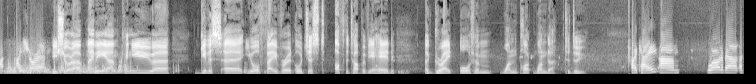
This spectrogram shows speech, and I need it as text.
I, I sure am. You sure are. Maybe um, can you uh, give us uh, your favourite, or just off the top of your head, a great autumn one pot wonder to do? Okay. Um, what about a,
